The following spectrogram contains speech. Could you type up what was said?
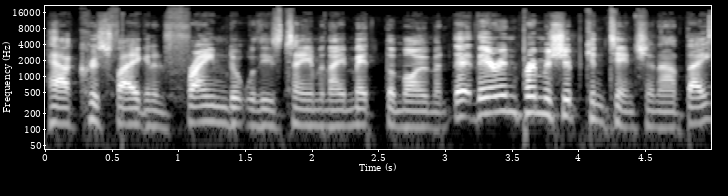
how Chris Fagan had framed it with his team, and they met the moment. They're, in premiership contention, aren't they?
